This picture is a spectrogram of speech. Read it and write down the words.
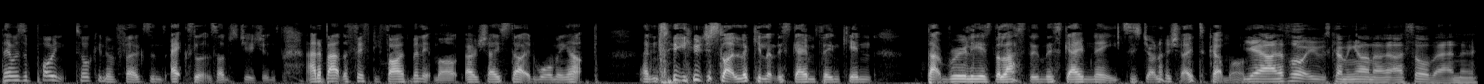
there was a point talking of Ferguson's excellent substitutions. At about the 55 minute mark, O'Shea started warming up. And you just like looking at this game thinking, that really is the last thing this game needs is John O'Shea to come on. Yeah, I thought he was coming on. I, I saw that and I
